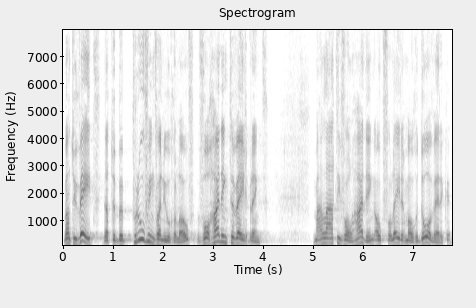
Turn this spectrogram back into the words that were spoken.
Want u weet dat de beproeving van uw geloof volharding teweeg brengt. Maar laat die volharding ook volledig mogen doorwerken,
